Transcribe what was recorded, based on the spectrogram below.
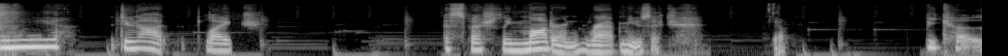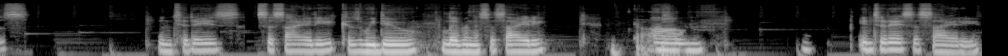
We do not like especially modern rap music. Because in today's society, because we do live in a society, God. um, in today's society,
